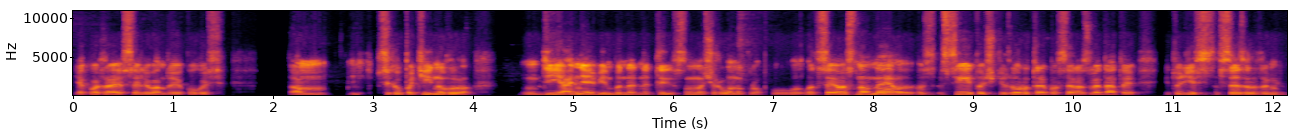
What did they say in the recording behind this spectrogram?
як вважає Селіван, до якогось там психопатійного діяння, він би не, тиснув на червону кнопку. О- Оце основне, з цієї точки зору треба все розглядати, і тоді все зрозуміло.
